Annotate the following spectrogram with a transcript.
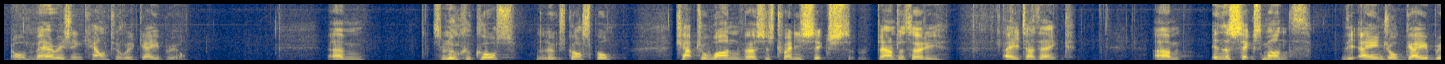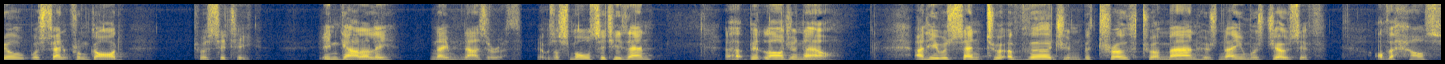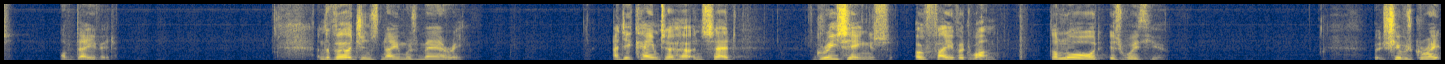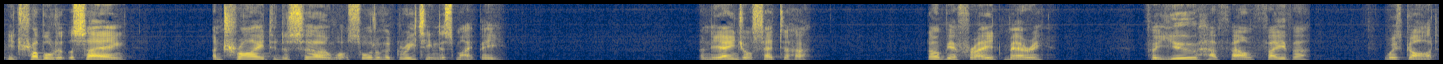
or Mary's encounter with Gabriel. Um, it's Luke, of course, Luke's Gospel, chapter 1, verses 26 down to 38, I think. Um, in the sixth month, the angel Gabriel was sent from God to a city in Galilee named Nazareth. It was a small city then, a bit larger now. And he was sent to a virgin betrothed to a man whose name was Joseph of the house of David. And the virgin's name was Mary. And he came to her and said, Greetings, O favored one, the Lord is with you. But she was greatly troubled at the saying and tried to discern what sort of a greeting this might be. And the angel said to her, Don't be afraid, Mary, for you have found favor with God.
